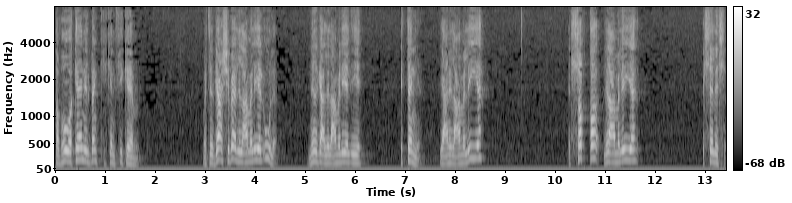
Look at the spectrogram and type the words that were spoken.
طب هو كان البنك كان فيه كام؟ ما ترجعش بقى للعملية الأولى. نرجع للعملية الإيه؟ الثانية يعني العملية السابقه للعملية الثالثة.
